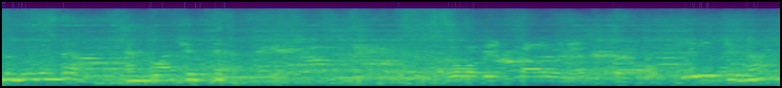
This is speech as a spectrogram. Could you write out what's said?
the moving belt and watch your step. I don't want to be in the. Please do not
